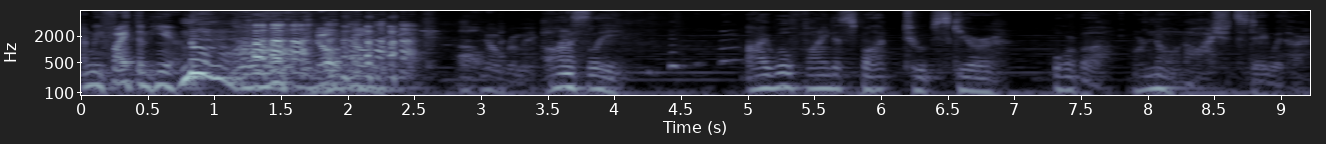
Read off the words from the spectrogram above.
And we fight them here. No, no, no. No, no, Rumik. No, oh. Rumik. Honestly, I will find a spot to obscure Orba. Or no, no, I should stay with her.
